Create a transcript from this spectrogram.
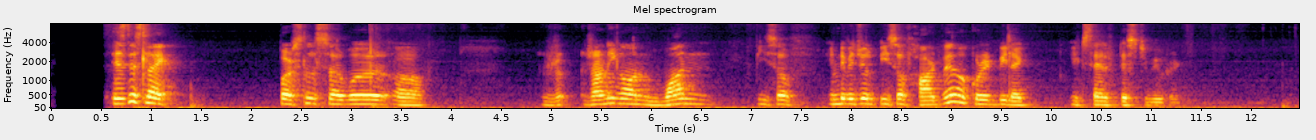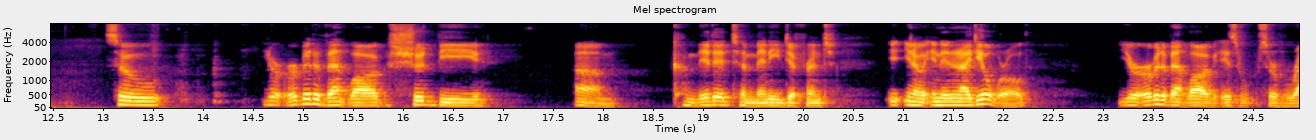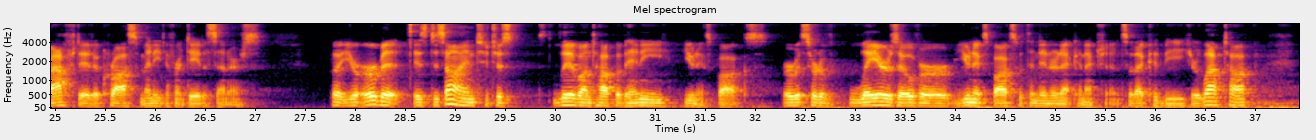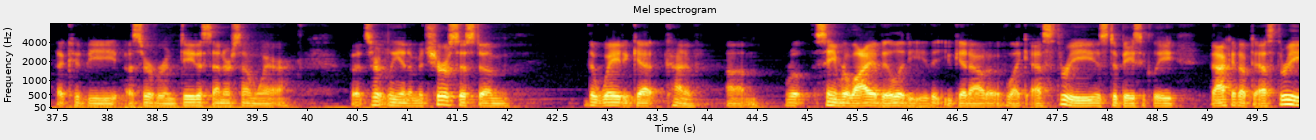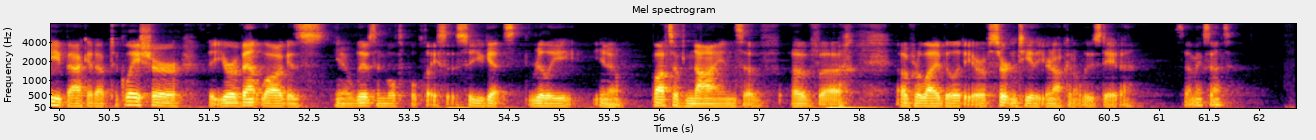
Is this like personal server uh, running on one piece of individual piece of hardware, or could it be like itself distributed? So your Urbit event log should be um, committed to many different, you know, in, in an ideal world, your Urbit event log is sort of rafted across many different data centers. But your Urbit is designed to just live on top of any Unix box. or it sort of layers over Unix box with an internet connection. So that could be your laptop, that could be a server in data center somewhere. But certainly in a mature system, the way to get kind of um, re- same reliability that you get out of like S3 is to basically back it up to S3, back it up to Glacier, that your event log is, you know, lives in multiple places. So you get really, you know, lots of nines of, of, uh, of reliability or of certainty that you're not going to lose data. Does that make sense?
